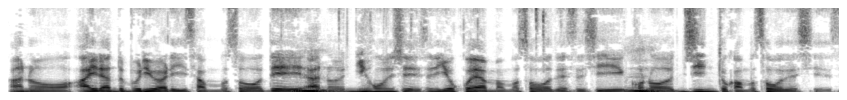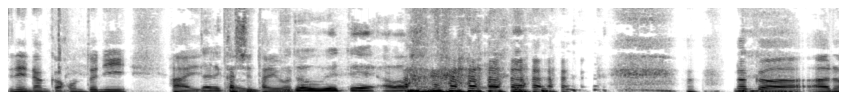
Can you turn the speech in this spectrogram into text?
あの、アイランドブリュワリーさんもそうで、うん。あの、日本酒ですね、横山もそうですし、うん。このジンとかもそうですしですね、なんか本当に、はい、誰か多種多様な。植えて泡も なんか、あの、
